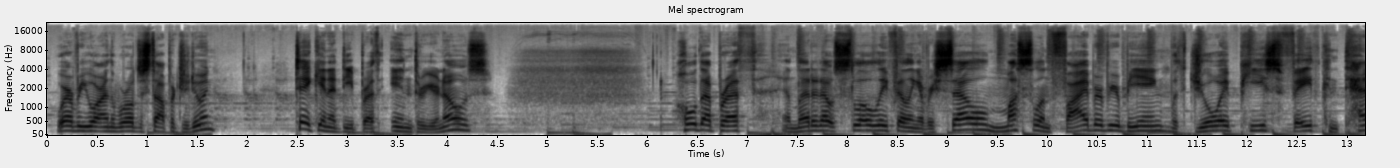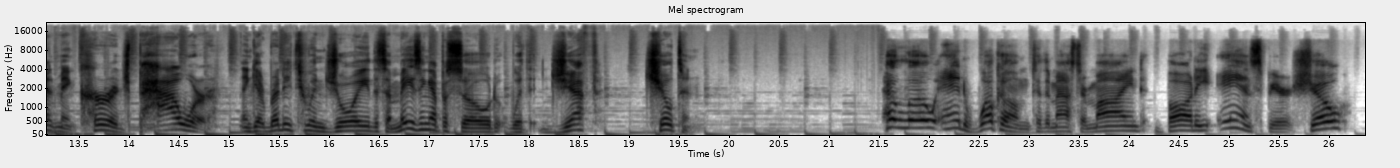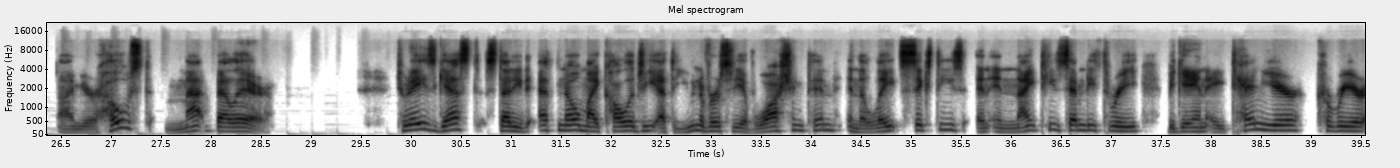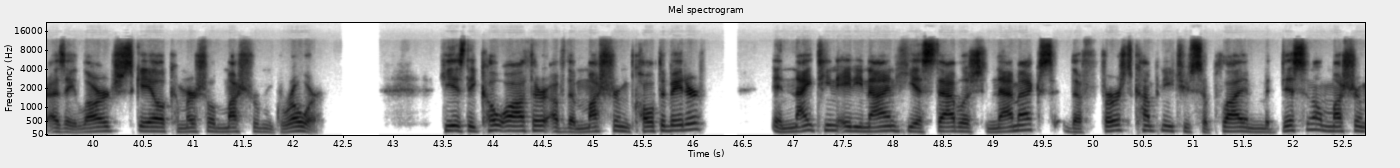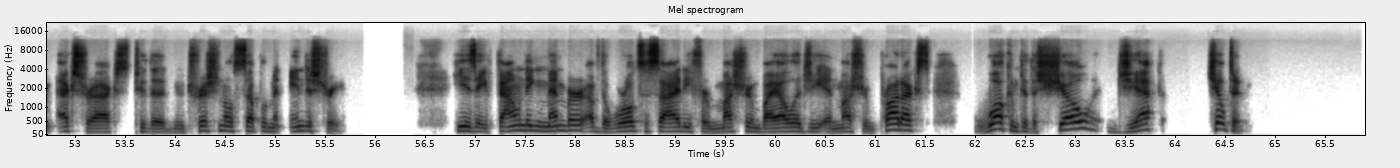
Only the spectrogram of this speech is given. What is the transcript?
Wherever you are in the world, just stop what you're doing. Take in a deep breath in through your nose. Hold that breath and let it out slowly, filling every cell, muscle, and fiber of your being with joy, peace, faith, contentment, courage, power. And get ready to enjoy this amazing episode with Jeff Chilton. Hello, and welcome to the Mastermind, Body, and Spirit Show. I'm your host, Matt Belair. Today's guest studied ethnomycology at the University of Washington in the late 60s and in 1973 began a 10 year career as a large scale commercial mushroom grower. He is the co author of The Mushroom Cultivator. In 1989, he established Nammex, the first company to supply medicinal mushroom extracts to the nutritional supplement industry. He is a founding member of the World Society for Mushroom Biology and Mushroom Products. Welcome to the show, Jeff Chilton.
